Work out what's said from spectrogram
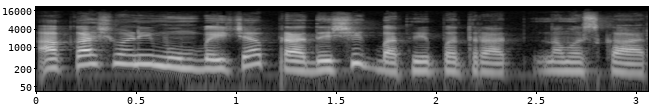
आकाशवाणी मुंबईच्या प्रादेशिक बातमीपत्रात. नमस्कार.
